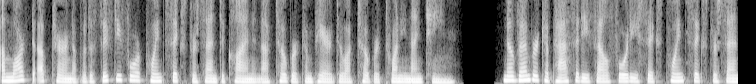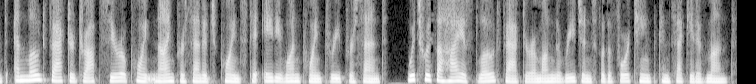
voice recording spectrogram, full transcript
a marked upturn over the 54.6% decline in October compared to October 2019. November capacity fell 46.6% and load factor dropped 0.9 percentage points to 81.3%, which was the highest load factor among the regions for the 14th consecutive month.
